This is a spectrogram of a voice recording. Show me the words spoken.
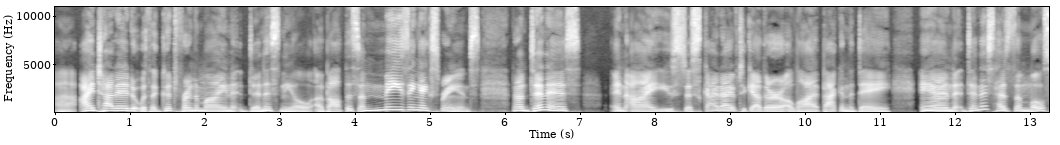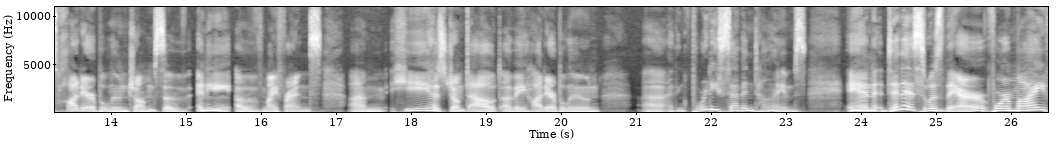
Uh, I chatted with a good friend of mine, Dennis Neal, about this amazing experience. Now, Dennis and I used to skydive together a lot back in the day. And Dennis has the most hot air balloon jumps of any of my friends. Um, he has jumped out of a hot air balloon, uh, I think, 47 times. And Dennis was there for my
